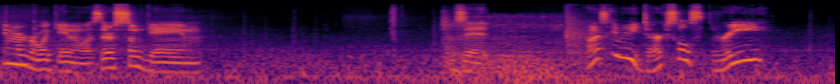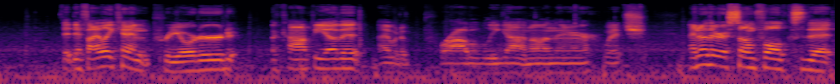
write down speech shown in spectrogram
Can't remember what game it was. There was some game... Was it... I want to say maybe Dark Souls 3? That if I like hadn't pre-ordered a copy of it, I would have probably gotten on there, which... I know there are some folks that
